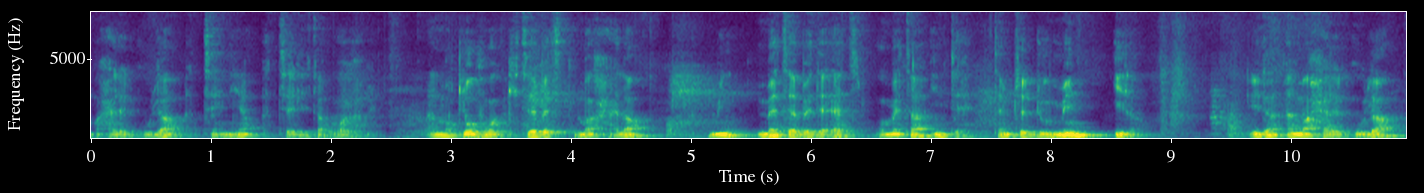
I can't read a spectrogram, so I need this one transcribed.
المرحلة الأولى الثانية الثالثة والرابعة. المطلوب هو كتابة المرحلة من متى بدأت ومتى انتهت. تمتد من إلى. إذا المرحلة الأولى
